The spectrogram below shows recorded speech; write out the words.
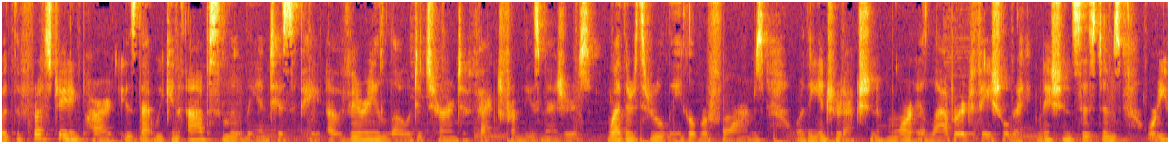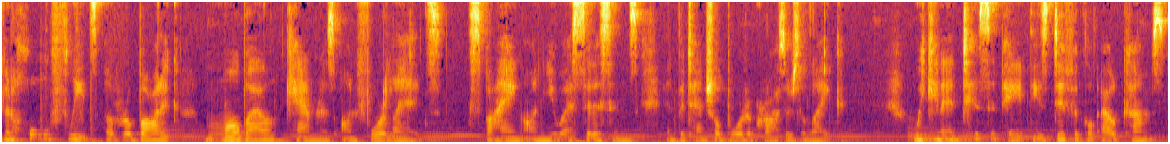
But the frustrating part is that we can absolutely anticipate a very low deterrent effect from these measures, whether through legal reforms or the introduction of more elaborate facial recognition systems or even whole fleets of robotic, mobile cameras on four legs, spying on U.S. citizens and potential border crossers alike we can anticipate these difficult outcomes,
